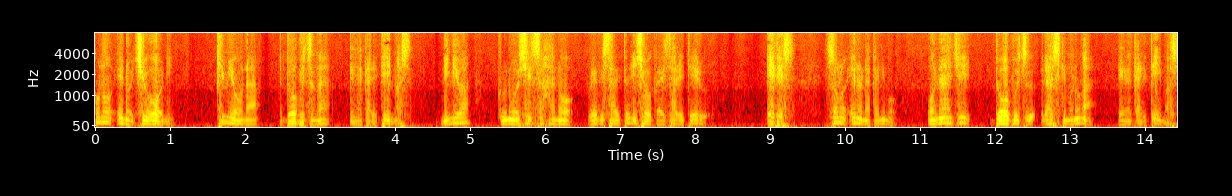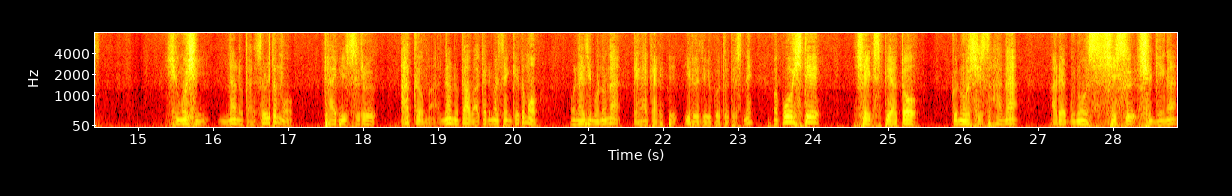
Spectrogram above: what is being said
この絵の中央に奇妙な動物が描かれています。右はグノーシス派のウェブサイトに紹介されている絵です。その絵の中にも同じ動物らしきものが描かれています。守護神なのかそれとも対立する悪魔なのか分かりませんけども同じものが描かれているということですね、まあ、こうしてシェイクスピアとグノーシス派があるいはグノーシス主義が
